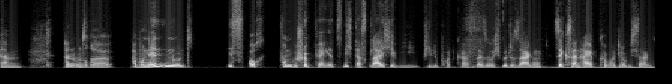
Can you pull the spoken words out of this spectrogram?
ähm, an unsere Abonnenten und ist auch vom Geschöpf her jetzt nicht das gleiche wie viele Podcasts. Also ich würde sagen, sechseinhalb kann man, glaube ich, sagen.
